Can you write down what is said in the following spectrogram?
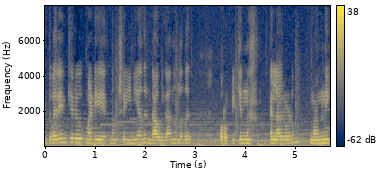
ഇതുവരെ എനിക്കൊരു മടിയായിരുന്നു. പക്ഷെ ഇനി അത് ഉണ്ടാവില്ല എന്നുള്ളത് ഉറപ്പിക്കുന്നു എല്ലാവരോടും നന്ദി.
